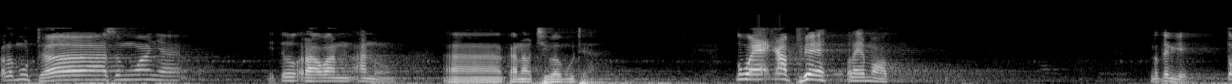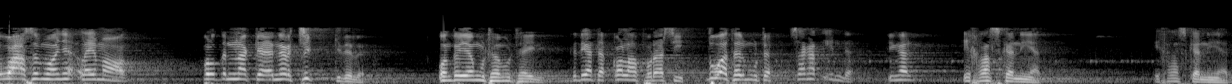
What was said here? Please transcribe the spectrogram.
Kalau muda semuanya itu rawan anu uh, karena jiwa muda. Tuwek kabeh lemot. Ngerti nggih? Tua semuanya lemot. Perlu tenaga energik gitu loh. Untuk yang muda-muda ini. Ketika ada kolaborasi tua dan muda sangat indah. Tinggal ikhlaskan niat. Ikhlaskan niat.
